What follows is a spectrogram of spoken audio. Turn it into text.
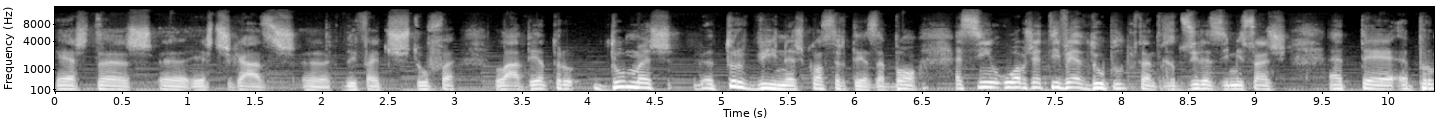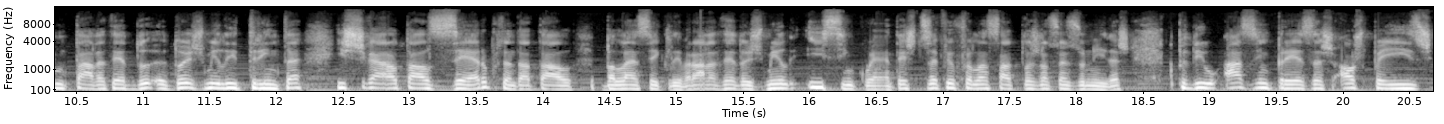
estas, uh, estes gases uh, de efeito de estufa lá dentro de umas turbinas, com certeza. Bom, assim o objetivo é duplo, portanto, reduzir as emissões até, por metade até 2030 2030 e chegar ao tal zero, portanto, à tal balança equilibrada até 2050. Este desafio foi lançado pelas Nações Unidas, que pediu às empresas, aos países,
